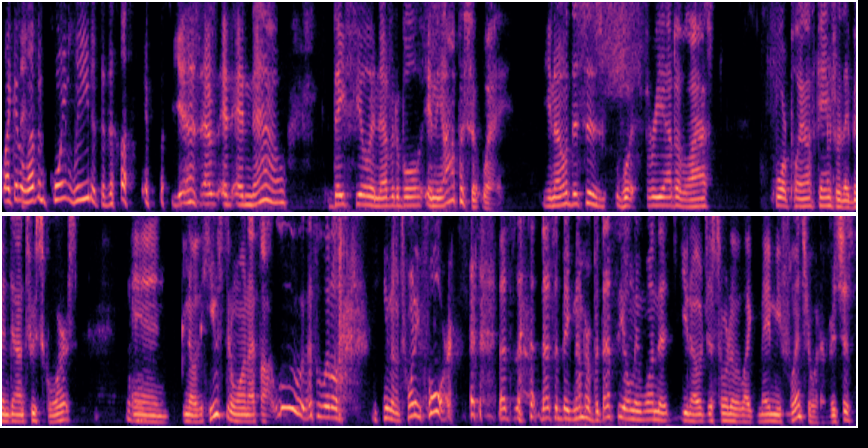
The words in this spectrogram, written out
like an 11 point lead at the time. yes. and, and now they feel inevitable in the opposite way. You know, this is what three out of the last four playoff games where they've been down two scores. Mm-hmm. And you know, the Houston one, I thought, ooh, that's a little, you know, 24. that's that's a big number, but that's the only one that you know just sort of like made me flinch or whatever. It's just,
